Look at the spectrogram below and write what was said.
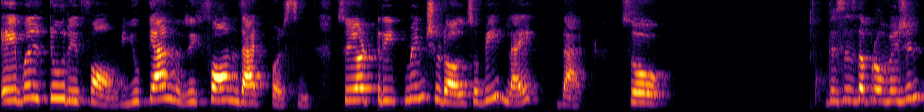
able to reform you can reform that person. So your treatment should also be like that. So this is the provision.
